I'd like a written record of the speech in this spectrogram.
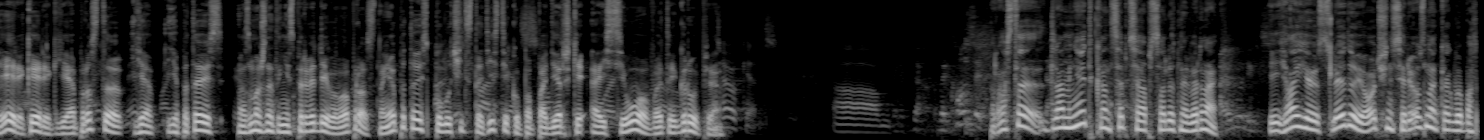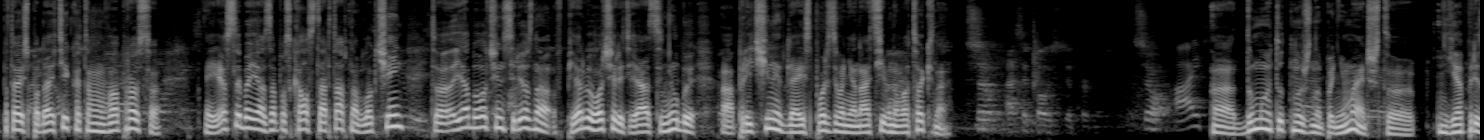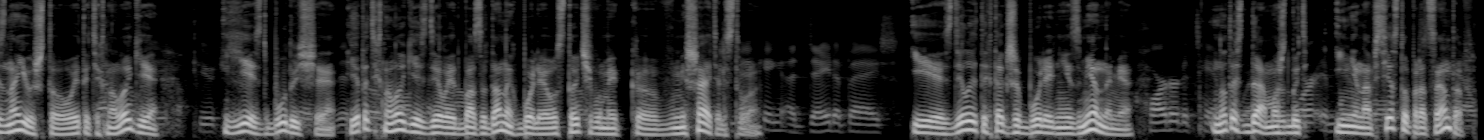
Эрик, Эрик, я просто... Я, я пытаюсь... Возможно, это несправедливый вопрос, но я пытаюсь получить статистику по поддержке ICO в этой группе. Просто для меня эта концепция абсолютно верна. И я ее исследую очень серьезно как бы пытаюсь подойти к этому вопросу. Если бы я запускал стартап на блокчейн, то я бы очень серьезно, в первую очередь, я оценил бы а, причины для использования нативного токена. А, думаю, тут нужно понимать, что я признаю, что у этой технологии есть будущее, и эта технология сделает базы данных более устойчивыми к вмешательству и сделает их также более неизменными. Ну, то есть, да, может быть, и не на все сто процентов,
